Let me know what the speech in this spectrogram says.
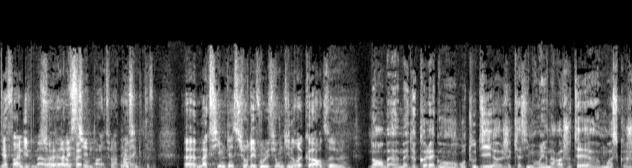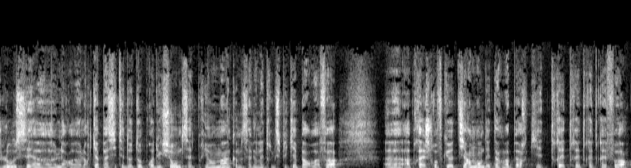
Il a fait un livre bah Sur ouais, la Palestine. parlait, sur la. Palestine, tout à fait. Euh, Maxime, peut-être sur l'évolution de Dean Records. euh, Non, bah, mes deux collègues ont, ont tout dit. J'ai quasiment rien à rajouter. Moi, ce que je loue, c'est euh, leur, leur capacité d'autoproduction, de s'être pris en main, comme ça vient d'être expliqué par Wafa. Euh, après, je trouve que Tiers-Monde est un rappeur qui est très, très, très, très fort.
